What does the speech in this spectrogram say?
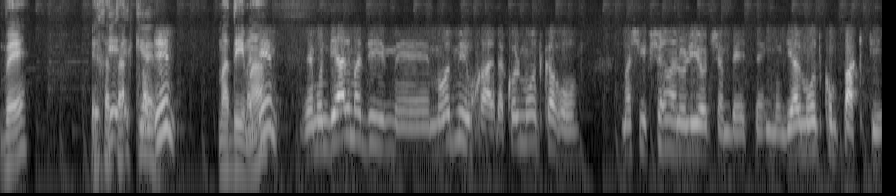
ו? איך אתה? כן. מדהים, מדהים, אה? מדהים. זה מונדיאל מדהים, אה, מאוד מיוחד, הכל מאוד קרוב, מה שאפשר לנו להיות שם בעצם, מונדיאל מאוד קומפקטי.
